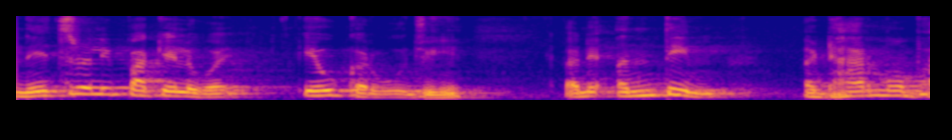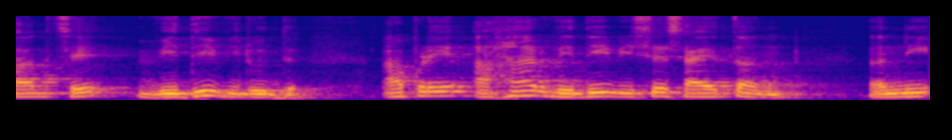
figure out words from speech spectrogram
નેચરલી પાકેલું હોય, એવું કરવું જોઈએ. અને અંતિમ અઢારમો ભાગ છે વિધિ વિરુદ્ધ. આપણે આહાર વિધિ વિશેષાયતનની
